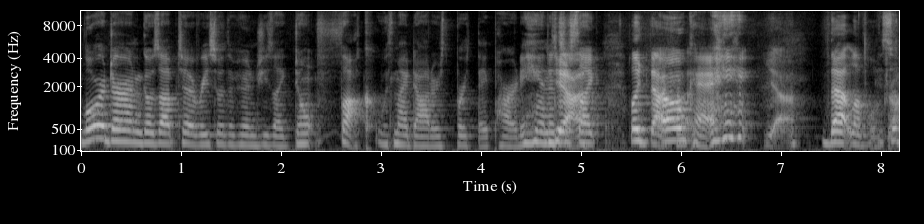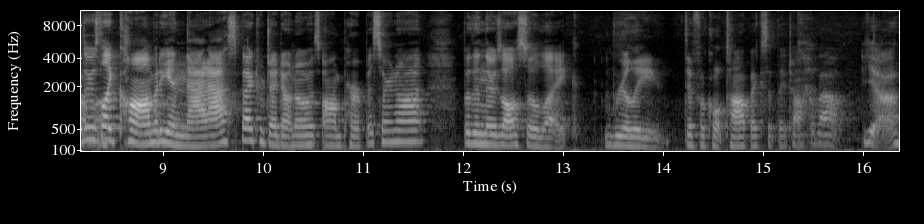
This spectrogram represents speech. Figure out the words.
Laura Dern goes up to Reese Witherspoon and she's like, "Don't fuck with my daughter's birthday party," and it's just like, Like that. kind of- okay. yeah. That level of So there's like comedy in that aspect, which I don't know is on purpose or not. But then there's also like really difficult topics that they talk about. Yeah.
